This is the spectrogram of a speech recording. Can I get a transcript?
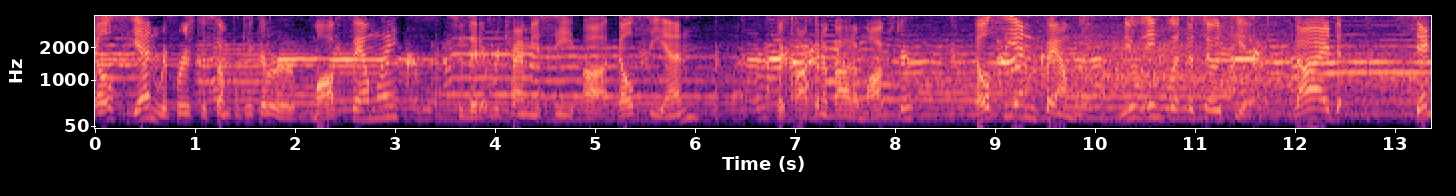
LCN refers to some particular mob family, so that every time you see uh, LCN, they're talking about a mobster. LCN family, New England Associate, died 6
